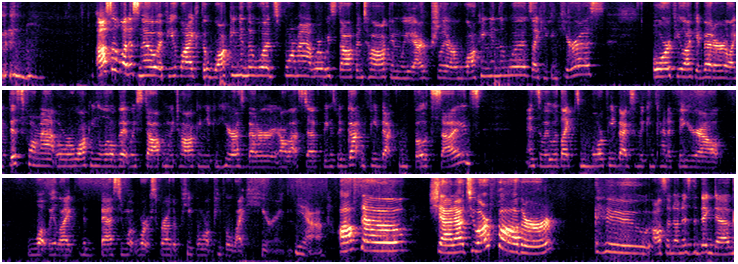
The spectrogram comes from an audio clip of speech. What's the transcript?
also let us know if you like the walking in the woods format where we stop and talk and we actually are walking in the woods, like you can hear us. Or if you like it better, like this format where we're walking a little bit, we stop and we talk and you can hear us better and all that stuff because we've gotten feedback from both sides. And so we would like some more feedback so we can kind of figure out what we like the best and what works for other people what people like hearing. Yeah. Also, shout out to our father, who Also known as the Big Dub.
